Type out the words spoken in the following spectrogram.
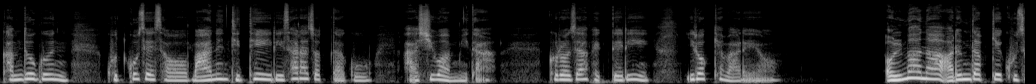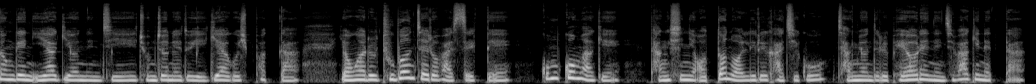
감독은 곳곳에서 많은 디테일이 사라졌다고 아쉬워합니다. 그러자 백델이 이렇게 말해요. 얼마나 아름답게 구성된 이야기였는지 좀 전에도 얘기하고 싶었다. 영화를 두 번째로 봤을 때 꼼꼼하게 당신이 어떤 원리를 가지고 장면들을 배열했는지 확인했다.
